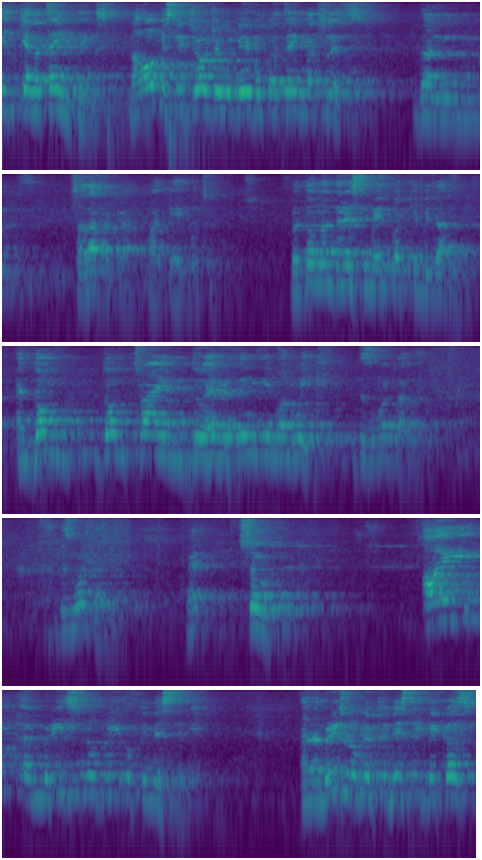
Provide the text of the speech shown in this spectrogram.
it can attain things. Now, obviously, Georgia will be able to attain much less than South Africa might be able to. But don't underestimate what can be done. And don't, don't try and do everything in one week. It doesn't work that way. It doesn't work that way. Right? So, I am reasonably optimistic. And I'm reasonably optimistic because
